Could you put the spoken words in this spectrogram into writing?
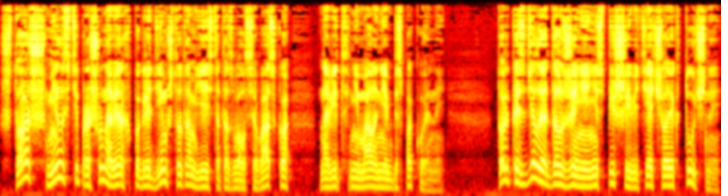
«Что ж, милости прошу наверх, поглядим, что там есть», — отозвался Васко, на вид немало не беспокойный. «Только сделай одолжение, не спеши, ведь я человек тучный.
